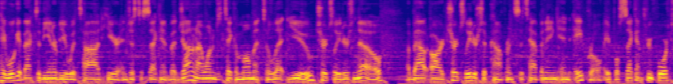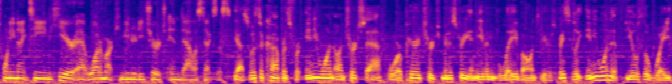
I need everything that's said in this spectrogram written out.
Hey, we'll get back to the interview with Todd here in just a second, but John and I wanted to take a moment to let you, church leaders, know about our church leadership conference that's happening in April, April 2nd through 4th, 2019, here at Watermark Community Church in Dallas, Texas. Yeah, so it's a conference for anyone on church staff or parachurch ministry and even lay volunteers. Basically, anyone that feels the weight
